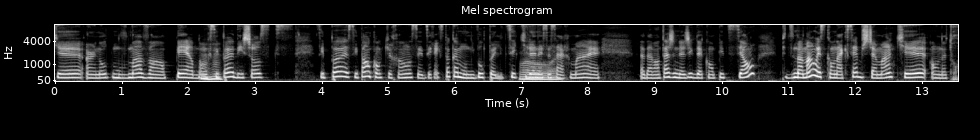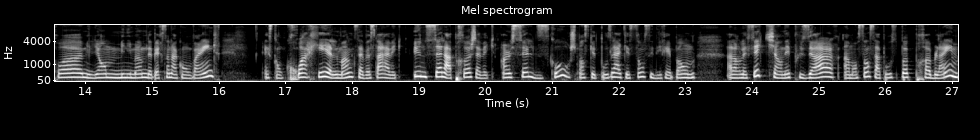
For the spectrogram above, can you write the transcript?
qu'un autre mouvement va en perdre. Donc, c'est mhm. pas des choses... C'est pas, c'est pas en concurrence directe. C'est pas comme au niveau politique qui, là, nécessairement... Euh, a davantage une logique de compétition. Puis du moment où est-ce qu'on accepte justement qu'on a 3 millions minimum de personnes à convaincre, est-ce qu'on croit réellement que ça va se faire avec une seule approche, avec un seul discours? Je pense que de poser la question, c'est d'y répondre. Alors, le fait qu'il y en ait plusieurs, à mon sens, ça pose pas de problème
